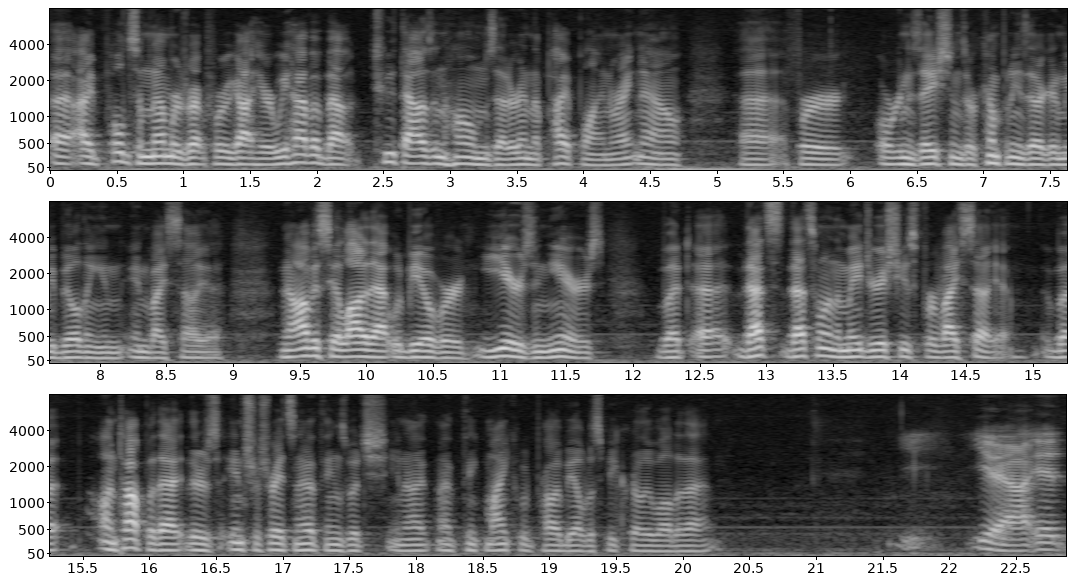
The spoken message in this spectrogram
uh, I pulled some numbers right before we got here. We have about 2,000 homes that are in the pipeline right now uh, for organizations or companies that are going to be building in, in Visalia. Now, obviously, a lot of that would be over years and years, but uh, that's that's one of the major issues for Visalia. But on top of that, there's interest rates and other things, which you know I, I think Mike would probably be able to speak really well to that. Yeah, it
